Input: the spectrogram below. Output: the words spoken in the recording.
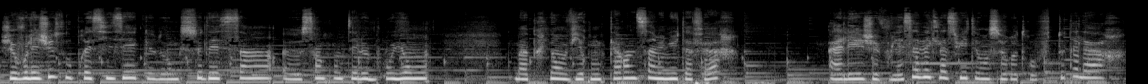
Je voulais juste vous préciser que donc ce dessin, euh, sans compter le brouillon m'a pris environ 45 minutes à faire. Allez, je vous laisse avec la suite et on se retrouve tout à l'heure.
